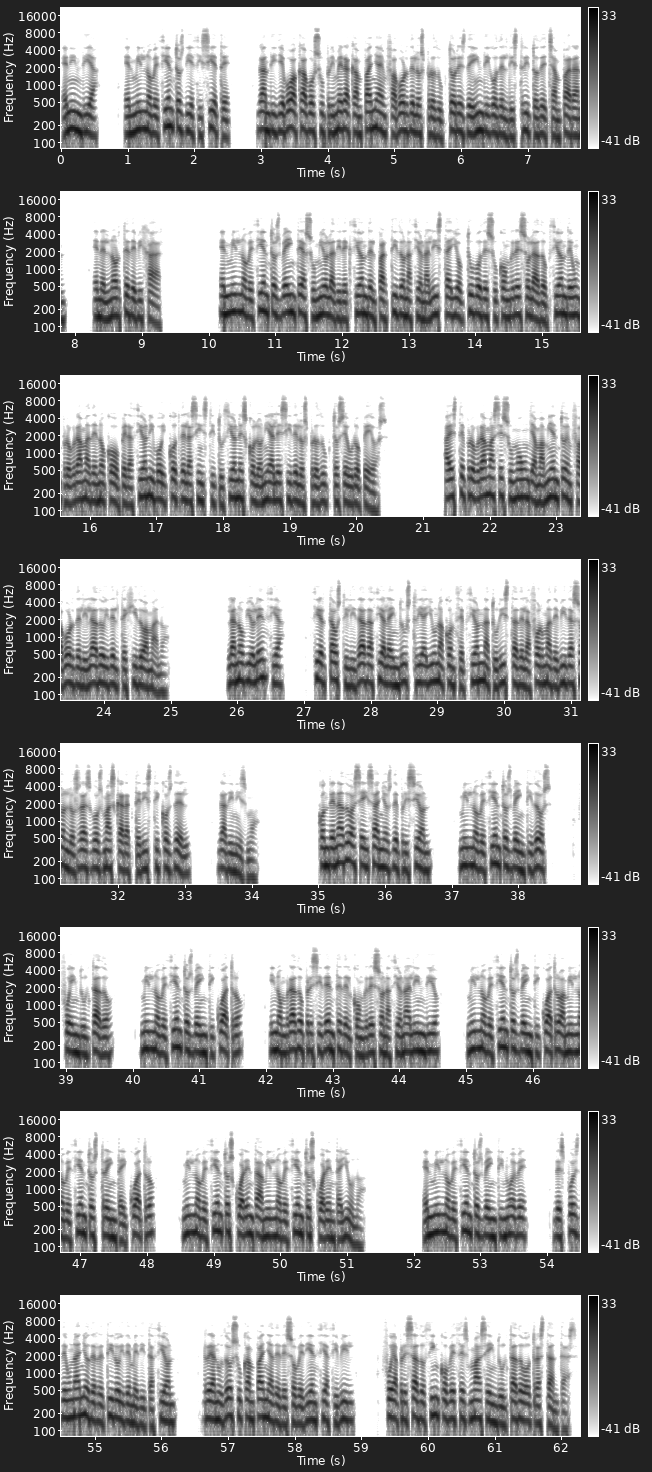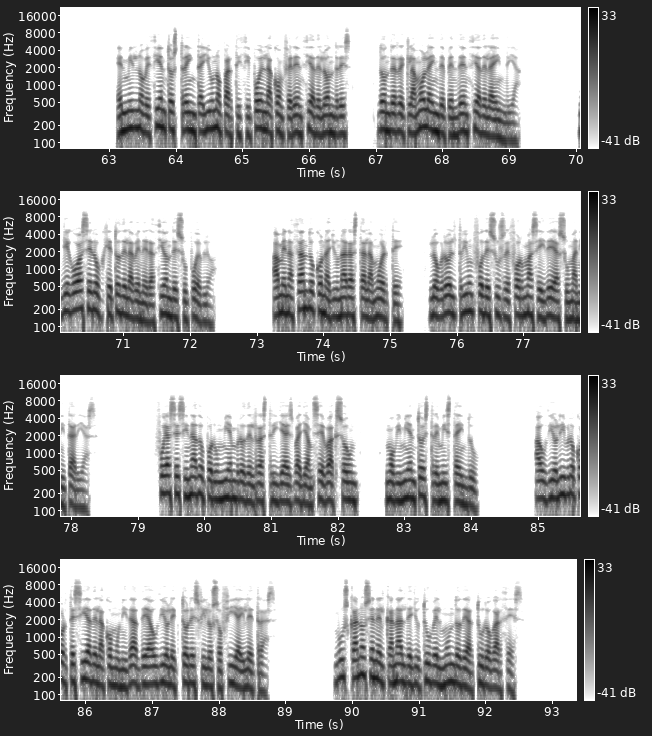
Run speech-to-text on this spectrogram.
En India, en 1917, Gandhi llevó a cabo su primera campaña en favor de los productores de índigo del distrito de Champaran, en el norte de Bihar. En 1920 asumió la dirección del Partido Nacionalista y obtuvo de su Congreso la adopción de un programa de no cooperación y boicot de las instituciones coloniales y de los productos europeos. A este programa se sumó un llamamiento en favor del hilado y del tejido a mano. La no violencia, cierta hostilidad hacia la industria y una concepción naturista de la forma de vida son los rasgos más característicos del gadinismo. Condenado a seis años de prisión, 1922, fue indultado, 1924, y nombrado presidente del Congreso Nacional Indio, 1924 a 1934, 1940 a 1941. En 1929, después de un año de retiro y de meditación, reanudó su campaña de desobediencia civil, fue apresado cinco veces más e indultado otras tantas. En 1931 participó en la Conferencia de Londres, donde reclamó la independencia de la India llegó a ser objeto de la veneración de su pueblo. Amenazando con ayunar hasta la muerte, logró el triunfo de sus reformas e ideas humanitarias. Fue asesinado por un miembro del Rastriya Svayamse Sound, movimiento extremista hindú. Audiolibro cortesía de la comunidad de audio lectores Filosofía y Letras. Búscanos en el canal de YouTube El Mundo de Arturo Garcés.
